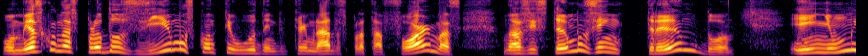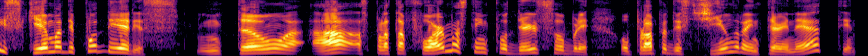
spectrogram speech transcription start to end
ou mesmo quando nós produzimos conteúdo em determinadas plataformas, nós estamos entrando em um esquema de poderes. Então, a, as plataformas têm poder sobre o próprio destino da internet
